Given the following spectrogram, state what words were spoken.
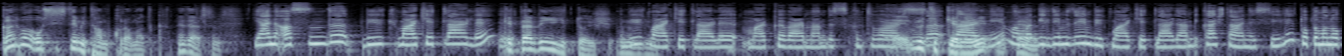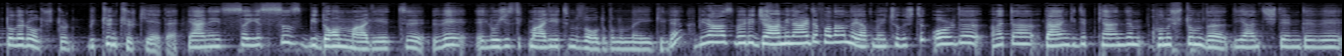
Galiba o sistemi tam kuramadık. Ne dersiniz? yani aslında büyük marketlerle Marketlerde iyi gitti o iş. Bunu büyük biliyorum. marketlerle marka vermemde sıkıntı E, varsa gereği, vermeyeyim ama evet. bildiğimiz en büyük marketlerden birkaç tanesiyle toplama noktaları oluşturduk bütün Türkiye'de. Yani sayısız bidon maliyeti ve e, lojistik maliyetimiz oldu bununla ilgili. Biraz böyle camilerde falan da yapmaya çalıştık. Orada hatta ben gidip kendim konuştum da Diyanet İşleri'nde ve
